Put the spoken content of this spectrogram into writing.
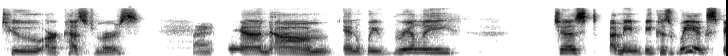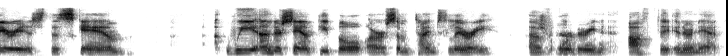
to our customers, right? And um, and we really just I mean because we experienced the scam, we understand people are sometimes leery of sure. ordering off the internet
